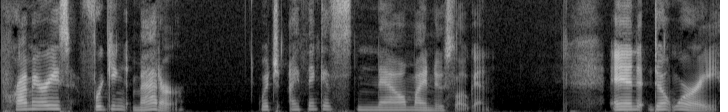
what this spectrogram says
Primaries freaking matter, which I think is now my new slogan. And don't worry,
